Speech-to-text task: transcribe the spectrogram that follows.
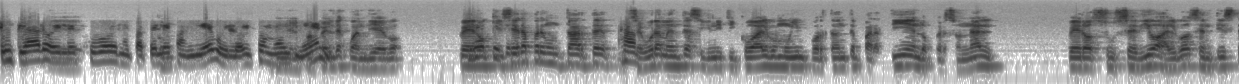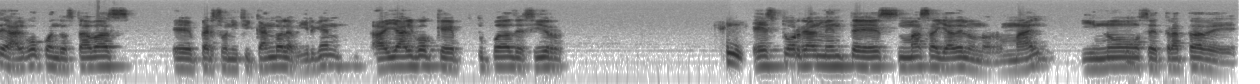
Sí, claro, él eh, estuvo en el papel de Juan Diego y lo hizo muy bien. En el papel de Juan Diego. Pero quisiera preguntarte, seguramente significó algo muy importante para ti en lo personal pero ¿sucedió algo? ¿Sentiste algo cuando estabas eh, personificando a la Virgen? ¿Hay algo que tú puedas decir? Sí. Esto realmente es más allá de lo normal y no se trata de,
